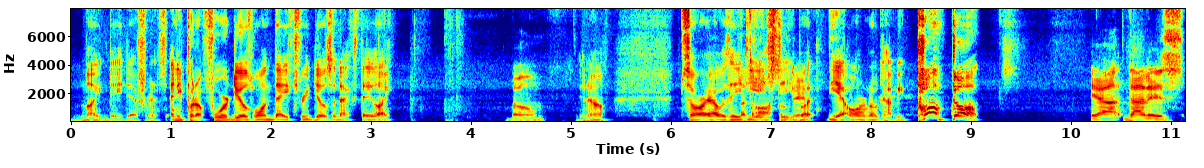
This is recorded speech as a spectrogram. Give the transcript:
night and day difference. And he put up four deals one day, three deals the next day, like, Boom. you know. Sorry, I was ADHD, awesome, but yeah, Arnold got me pumped up. Yeah, that is.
